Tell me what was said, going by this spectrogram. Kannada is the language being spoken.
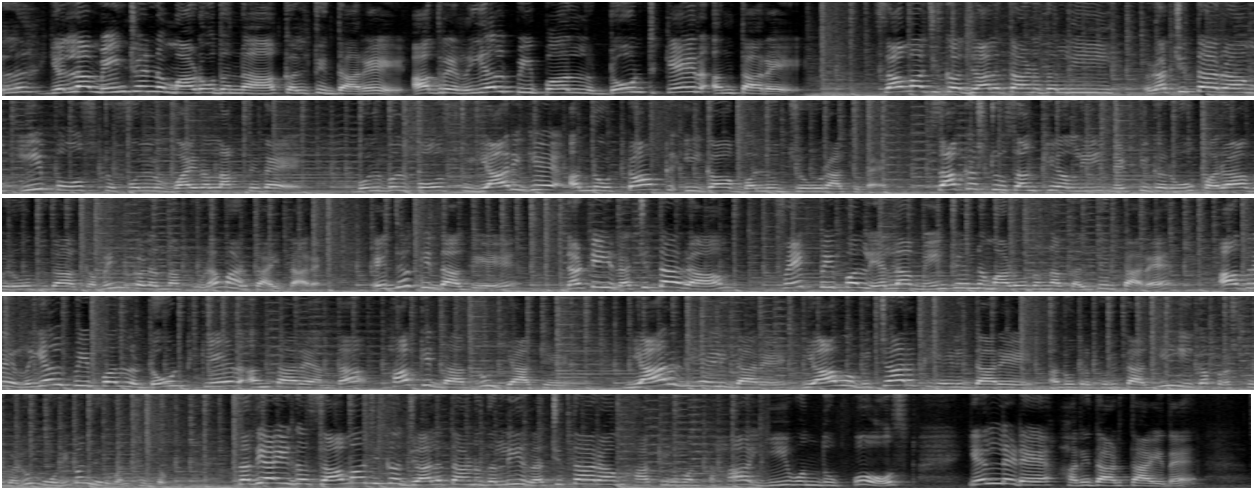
ಪೀಪಲ್ ಎಲ್ಲ ಮೇಂಟೈನ್ ಮಾಡೋದನ್ನ ಕಲ್ತಿದ್ದಾರೆ. ಆದ್ರೆ ರಿಯಲ್ ಪೀಪಲ್ ಡೋಂಟ್ ಕೇರ್ ಅಂತಾರೆ. ಸಾಮಾಜಿಕ ಜಾಲತಾಣದಲ್ಲಿ ರಚಿತಾ ರಾಮ್ ಈ ಪೋಸ್ಟ್ ಫುಲ್ ವೈರಲ್ ಆಗ್ತಿದೆ. ಬುಲ್ಬುಲ್ ಪೋಸ್ಟ್ ಯಾರಿಗೆ ಅನ್ನೋ ಟಾಕ್ ಈಗ ಬಲು ಜೋರಾಗಿದೆ. ಸಾಕಷ್ಟು ಸಂಖ್ಯೆಯಲ್ಲಿ ನೆಟ್ಟಿಗರು ಪರ ವಿರೋಧದ ಕಮೆಂಟ್ಗಳನ್ನ ಕೂಡ ಮಾಡ್ತಾ ಇದ್ದಾರೆ. ಇದಕ್ಕಿದ್ದಾಗೆ ನಟಿ ರಚಿತಾ ರಾಮ್ ಫೇಕ್ ಪೀಪಲ್ ಎಲ್ಲ ಮೇಂಟೈನ್ ಮಾಡೋದನ್ನ ಕಲ್ತಿರ್ತಾರೆ. ಆದರೆ ರಿಯಲ್ ಪೀಪಲ್ ಡೋಂಟ್ ಕೇರ್ ಅಂತಾರೆ ಅಂತ ಹಾಕಿದ್ದಾದ್ರೂ ಯಾಕೆ? ಯಾರಿಗೆ ಹೇಳಿದ್ದಾರೆ? ಯಾವ ವಿಚಾರಕ್ಕೆ ಹೇಳಿದ್ದಾರೆ? ಅನ್ನೋದ್ರ ಕುರಿತಾಗಿ ಈಗ ಪ್ರಶ್ನೆಗಳು ಮೂಡಿ ಬಂದಿರುವಂಥದ್ದು. ಸದ್ಯ ಈಗ ಸಾಮಾಜಿಕ ಜಾಲತಾಣದಲ್ಲಿ ರಚಿತಾ ರಾಮ್ ಹಾಕಿರುವಂತಹ ಈ ಒಂದು ಪೋಸ್ಟ್ ಎಲ್ಲೆಡೆ ಹರಿದಾಡ್ತಾ ಇದೆ.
